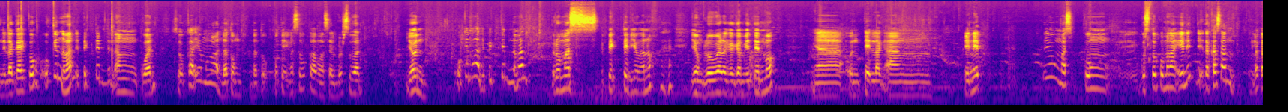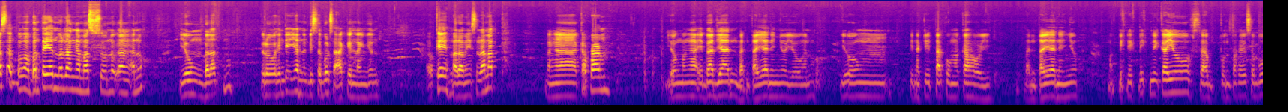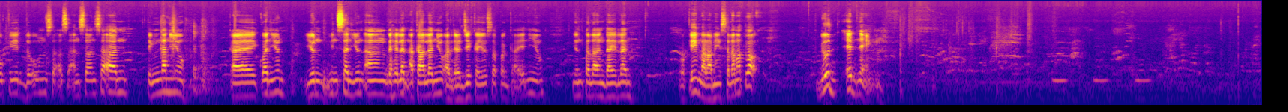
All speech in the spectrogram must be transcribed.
nilagay ko okay naman effective din ang kwan suka yung mga datong dato puti nga suka mga silver swan yun okay naman effective naman pero mas effective yung ano yung blower ang gagamitin mo nga unti lang ang init yung mas kung gusto po man ng init, di lakasan. Lakasan mo, bantayan mo lang nga masusunog ang ano, yung balat mo. Pero hindi yan visible sa akin lang yun. Okay, maraming salamat. Mga kaparm, yung mga iba dyan, bantayan ninyo yung ano, yung pinakita ko nga kahoy, bantayan ninyo. Magpiknik-piknik kayo, sa, punta kayo sa bukid, doon sa saan saan saan, tingnan niyo kay kwan yun yun minsan yun ang dahilan. Akala nyo allergic kayo sa pagkain niyo yun pala ang dahilan. Okay maraming salamat po. Good evening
